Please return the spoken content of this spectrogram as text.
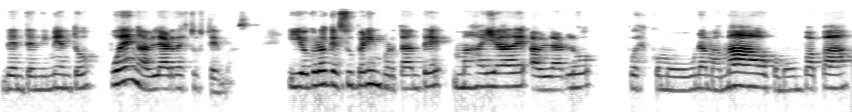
de entendimiento, pueden hablar de estos temas. Y yo creo que es súper importante, más allá de hablarlo pues como una mamá o como un papá,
